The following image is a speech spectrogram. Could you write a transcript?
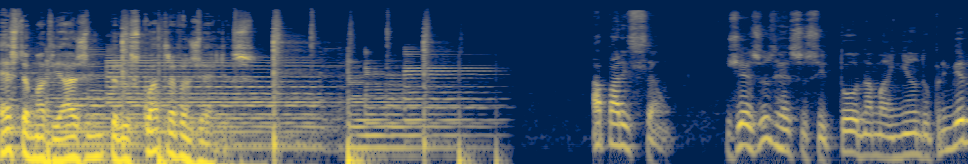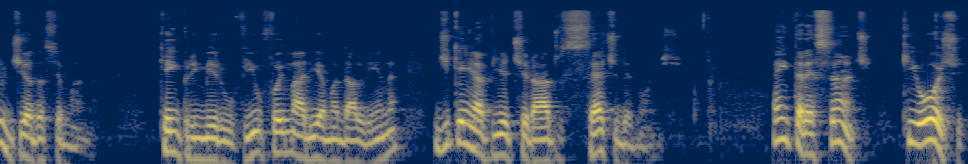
Esta é uma viagem pelos quatro evangelhos. Aparição. Jesus ressuscitou na manhã do primeiro dia da semana. Quem primeiro o viu foi Maria Madalena, de quem havia tirado sete demônios. É interessante que hoje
